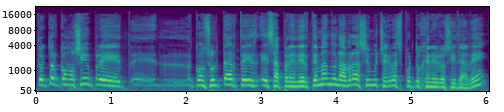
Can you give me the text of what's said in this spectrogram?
Doctor, como siempre, eh, consultarte es, aprender. Te mando un abrazo y muchas gracias por tu generosidad, ¿eh?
